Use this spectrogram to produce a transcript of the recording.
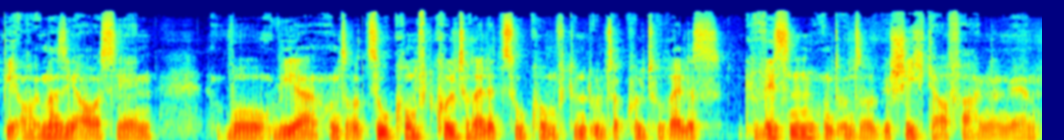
wie auch immer sie aussehen, wo wir unsere Zukunft, kulturelle Zukunft und unser kulturelles Gewissen und unsere Geschichte auch verhandeln werden.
